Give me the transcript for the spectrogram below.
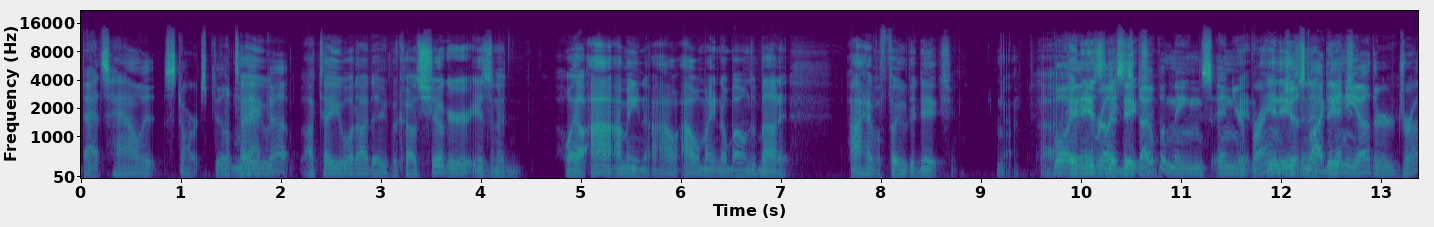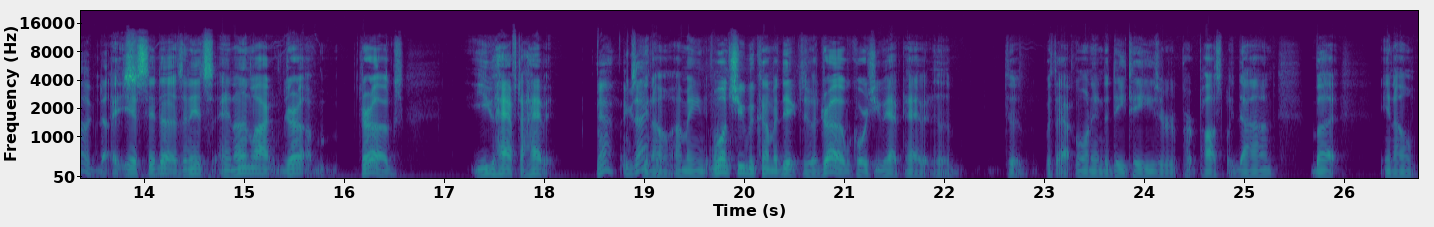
that's how it starts building back you, up. I'll tell you what I do because sugar isn't a. Well, I, I mean, I, I will make no bones about it. I have a food addiction. No. Uh, Well, it, it an releases addiction. dopamines in your It- brain it just like any other drug does. Yes, it does, and it's and unlike dru- drugs, you have to have it. Yeah, exactly. You know, I mean, once you become addicted to a drug, of course, you have to have it to, to without going into DTS or possibly dying. But you know,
